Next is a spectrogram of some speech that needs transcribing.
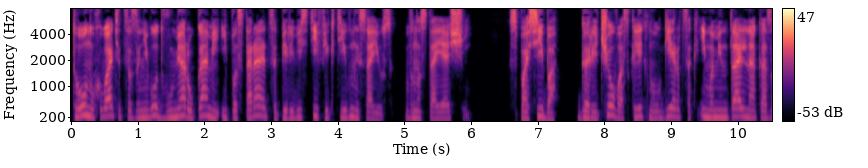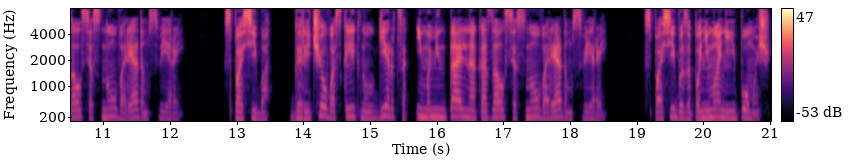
то он ухватится за него двумя руками и постарается перевести фиктивный союз в настоящий. «Спасибо!» – горячо воскликнул герцог и моментально оказался снова рядом с Верой. «Спасибо!» – горячо воскликнул герцог и моментально оказался снова рядом с Верой. «Спасибо за понимание и помощь.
